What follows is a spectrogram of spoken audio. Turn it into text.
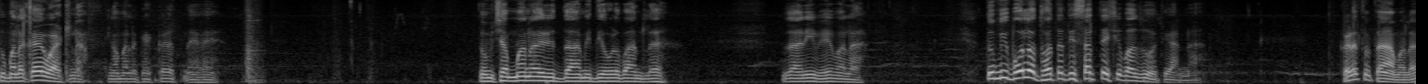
तुम्हाला काय वाटलं? आम्हाला काही कळत नाही होय तुमच्या मनाविरुद्ध आम्ही देऊळ बांधलं. जाणीव आहे मला. तुम्ही बोलत होता ती सत्याची बाजू होती अण्णा. कळत होतं आम्हाला.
